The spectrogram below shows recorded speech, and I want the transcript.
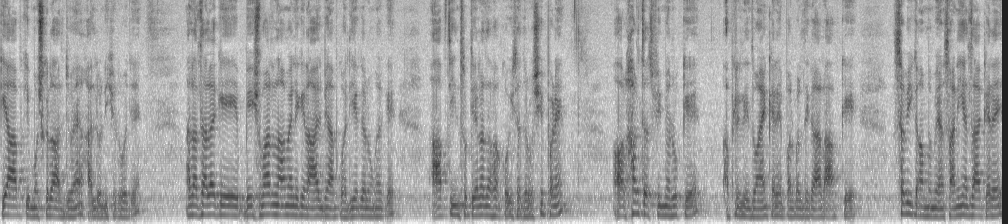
कि आपकी मुश्किल जो हैं, हल होनी शुरू हो जाए। अल्लाह ताला के बेशुमार नाम है, लेकिन आज मैं आपको हदिया करूँगा कि आप तीन सौ तेरह दफ़ा कोई सदरोशी पढ़ें और हर तस्वीर में रुक के अपने लिए दुआएँ करें, परवरदिगार आपके सभी कामों में आसानियाँ अदा करें।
